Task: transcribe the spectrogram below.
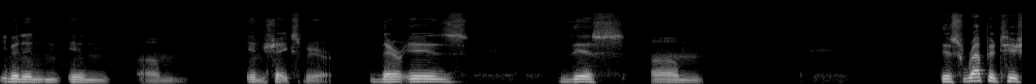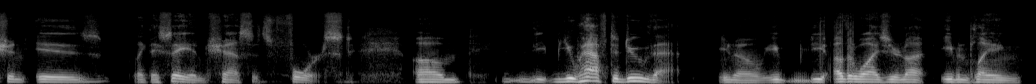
even in in um, in Shakespeare, there is this um, this repetition is like they say in chess, it's forced. Um, you have to do that you know you, you, otherwise you're not even playing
